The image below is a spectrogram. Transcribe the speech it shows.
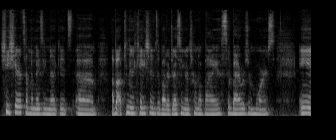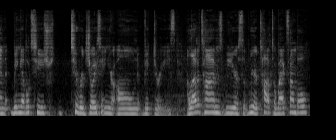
She shared some amazing nuggets um, about communications, about addressing internal bias, survivor's remorse, and being able to to rejoice in your own victories. A lot of times we are we are taught to wax humble,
